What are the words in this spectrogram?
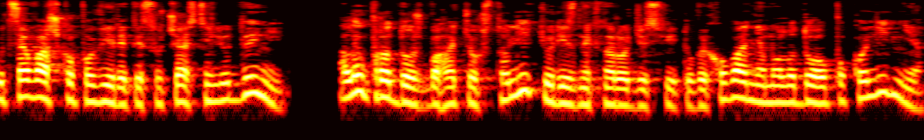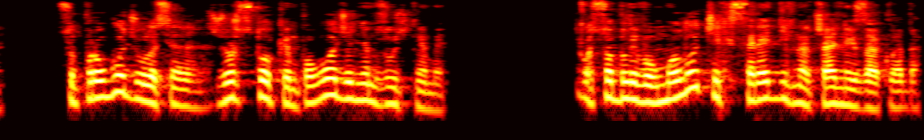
У це важко повірити сучасній людині, але впродовж багатьох століть у різних народів світу виховання молодого покоління супроводжувалося жорстоким поводженням з учнями, особливо в молодших і середніх навчальних закладах.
